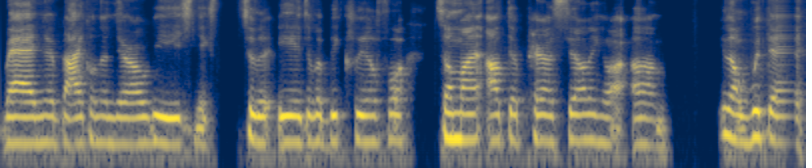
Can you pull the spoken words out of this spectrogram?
riding their bike on a narrow ridge next to the edge of a big cliff or someone out there parasailing or, um, you know, with that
